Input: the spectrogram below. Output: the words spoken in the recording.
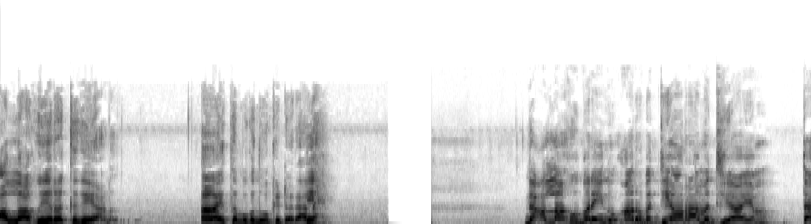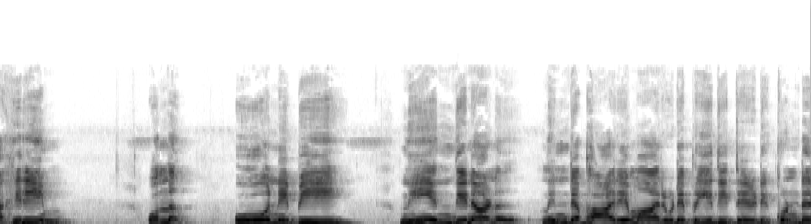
അള്ളാഹു ഇറക്കുകയാണ്. ആ ആയത്ത് നമുക്ക് നോക്കിയിട്ട് വരാം അല്ലേ? ദ അള്ളാഹു പറയുന്നു അറുപത്തിയാറാം അധ്യായം തഹരീം. ഒന്ന് ഓ നബി നീ എന്തിനാണ് നിന്റെ ഭാര്യമാരുടെ പ്രീതി തേടിക്കൊണ്ട്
